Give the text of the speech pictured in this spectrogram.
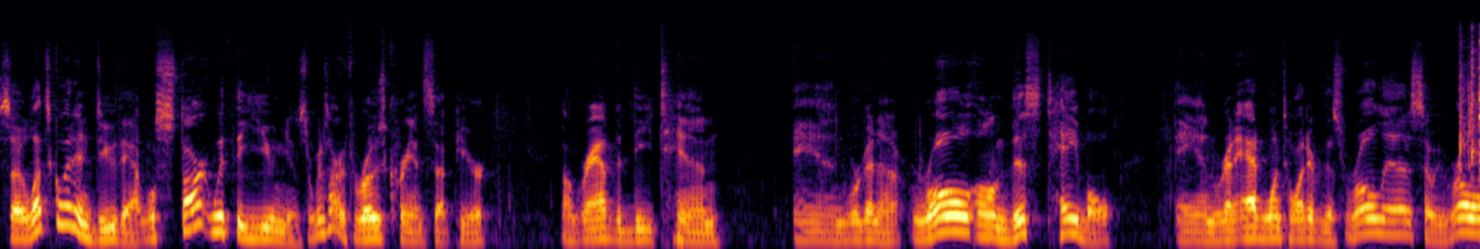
So let's go ahead and do that. We'll start with the union. So we're gonna start with Rosecrans up here. I'll grab the D10 and we're gonna roll on this table and we're gonna add one to whatever this roll is. So we roll,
